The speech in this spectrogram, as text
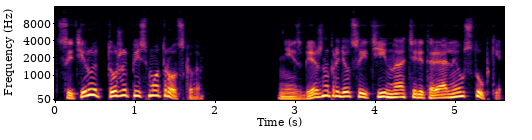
цитирует тоже письмо Троцкого. Неизбежно придется идти на территориальные уступки.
